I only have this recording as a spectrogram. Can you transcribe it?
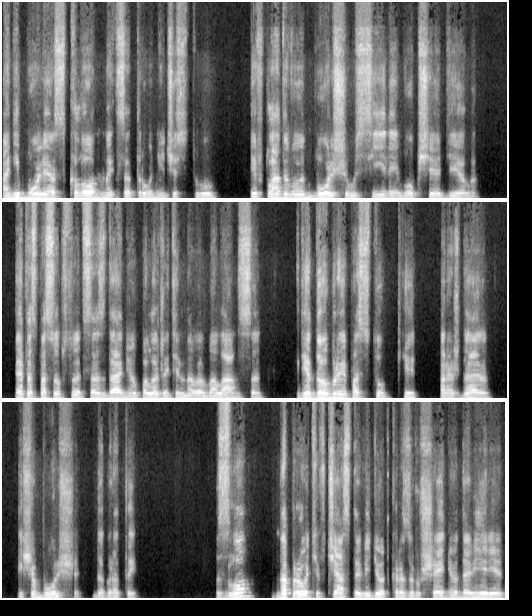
они более склонны к сотрудничеству и вкладывают больше усилий в общее дело. Это способствует созданию положительного баланса, где добрые поступки порождают еще больше доброты. Зло, напротив, часто ведет к разрушению доверия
